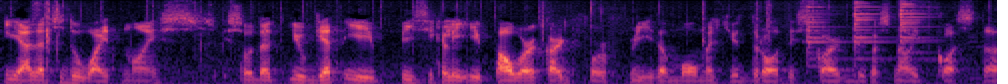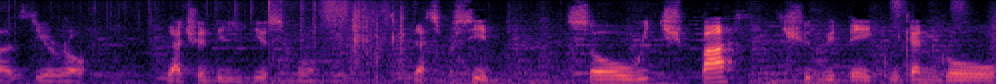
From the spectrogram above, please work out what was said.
Yeah let's do white noise so that you get a basically a power card for free the moment you draw this card because now it costs uh, zero that should be useful let's proceed so which path should we take we can go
